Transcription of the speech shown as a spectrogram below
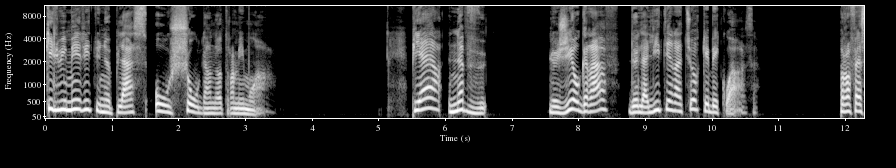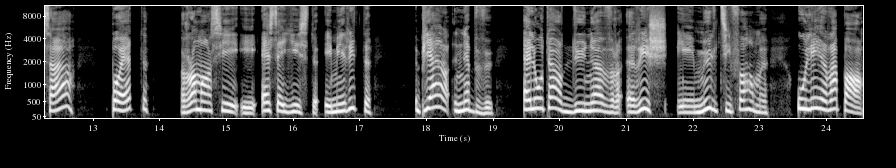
qui lui mérite une place au chaud dans notre mémoire. Pierre Neuveux, le géographe de la littérature québécoise. Professeur, poète, romancier et essayiste émérite, Pierre Nepveux est l'auteur d'une œuvre riche et multiforme où les rapports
